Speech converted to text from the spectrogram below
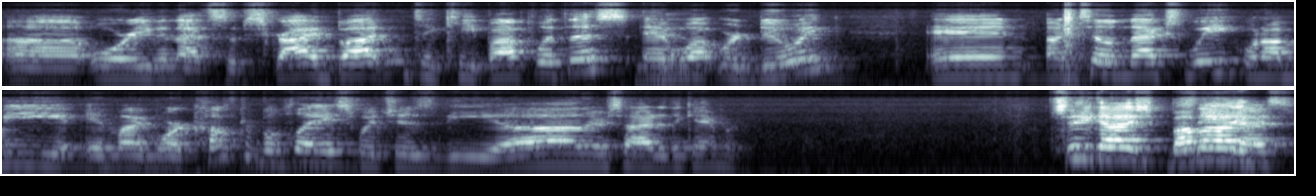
uh, or even that subscribe button to keep up with us and Yeah. what we're doing. And until next week, when I'll be in my more comfortable place, which is the other side of the camera. See you guys. Bye See you bye. guys.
